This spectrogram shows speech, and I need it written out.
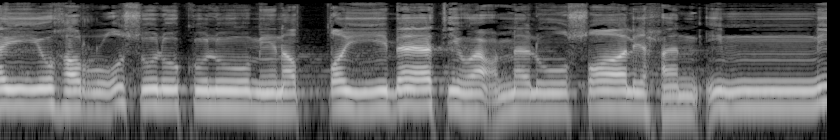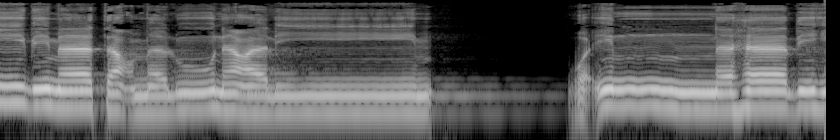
أيها الرسل كلوا من الطيبات واعملوا صالحا إني بما تعملون عليم. وان هذه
